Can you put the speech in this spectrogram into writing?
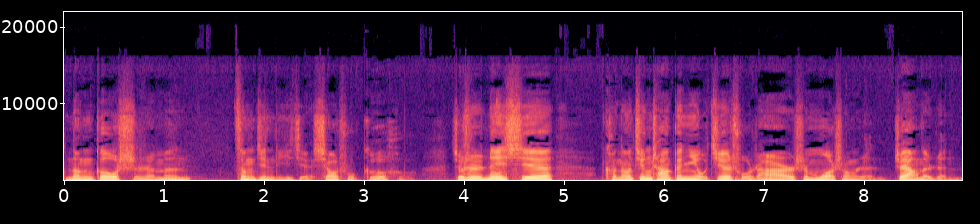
能够使人们增进理解，消除隔阂。就是那些可能经常跟你有接触，然而是陌生人这样的人，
